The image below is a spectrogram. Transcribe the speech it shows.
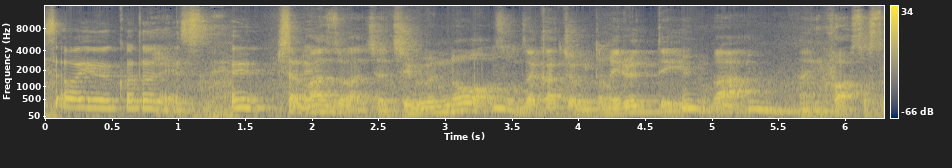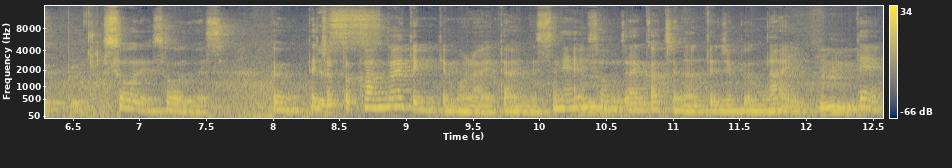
そういうことでですすね、うん。そしたらまずはじゃあ自分の存在価値を認めるっていうのが、うんうん。何？ファーストステップ。そうですそうです、うん、でちょっと考えてみてもらいたいんですね、うん。存在価値なんて自分ない、うん。で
